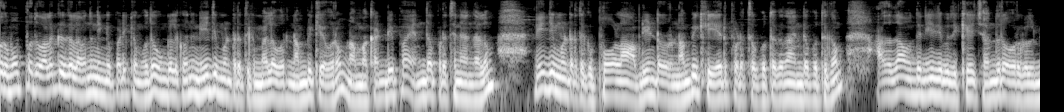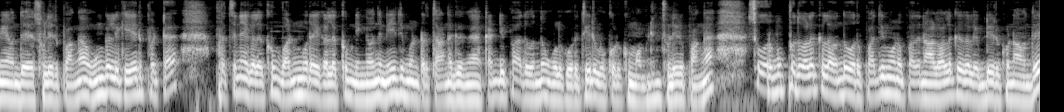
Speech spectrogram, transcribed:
ஒரு முப்பது வழக்குகளை வந்து நீங்கள் படிக்கும்போது உங்களுக்கு வந்து நீதிமன்றத்துக்கு மேலே ஒரு நம்பிக்கை வரும். நம்ம கண்டிப்பாக எந்த பிரச்சனை இருந்தாலும் நீதிமன்றத்துக்கு போகலாம் அப்படின்ற ஒரு நம்பிக்கை ஏற்படுத்த புத்தகம் தான் இந்த புத்தகம். அதுதான் வந்து நீதிபதி கே. சந்திர அவர்களுமே வந்து சொல்லியிருப்பாங்க. உங்களுக்கு ஏற்பட்ட பிரச்சனைகளுக்கும் வன்முறைகளுக்கும் நீங்கள் வந்து நீதிமன்றத்தை அணுகுங்க. கண்டிப்பாக அது வந்து உங்களுக்கு ஒரு தீர்வு கொடுக்கும் அப்படின்னு சொல்லியிருப்பாங்க. ஸோ ஒரு முப்பது வழக்கில் வந்து ஒரு பதிமூணு பதினாலு வழக்குகள் எப்படி இருக்குன்னா வந்து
